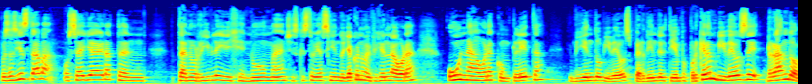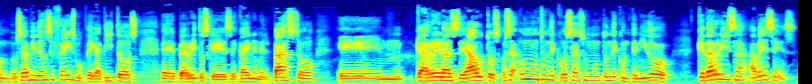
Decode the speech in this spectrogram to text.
Pues así estaba. O sea, ya era tan, tan horrible y dije, no manches, ¿qué estoy haciendo? Ya cuando me fijé en la hora, una hora completa viendo videos, perdiendo el tiempo, porque eran videos de random, o sea, videos de Facebook, de gatitos, eh, perritos que se caen en el pasto, eh, carreras de autos, o sea, un montón de cosas, un montón de contenido que da risa a veces,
